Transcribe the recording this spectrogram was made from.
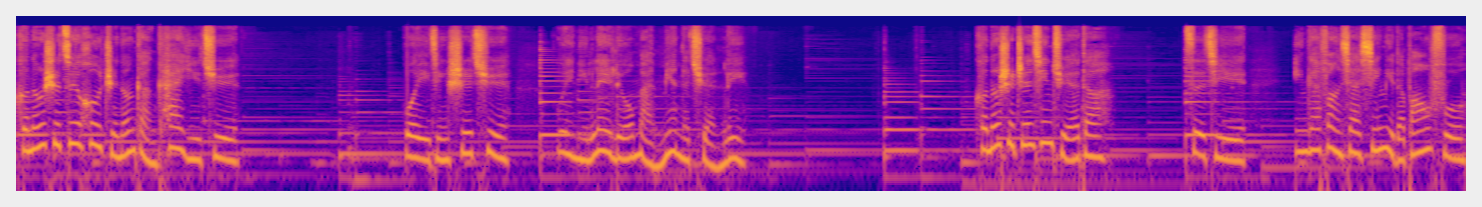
可能是最后只能感慨一句：我已经失去。为你泪流满面的权利，可能是真心觉得自己应该放下心里的包袱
